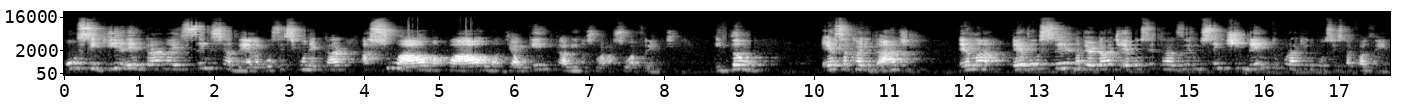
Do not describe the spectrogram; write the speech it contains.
conseguir entrar na essência dela, você se conectar a sua alma com a alma de alguém que está ali na sua, à sua frente. Então, essa caridade, ela é você, na verdade, é você trazer um sentimento por aquilo que você está fazendo.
